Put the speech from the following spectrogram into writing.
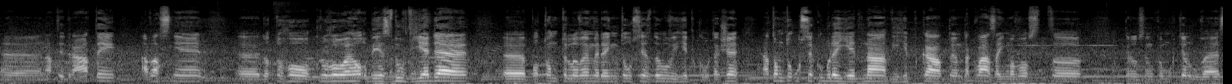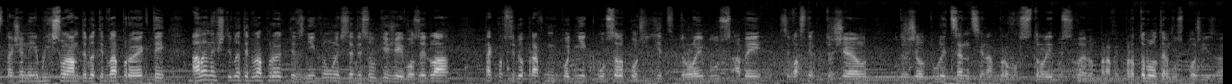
eh, na ty dráty a vlastně eh, do toho kruhového objezdu vjede po tom trlovém vedení tou sjezdovou výhybkou. Takže na tomto úseku bude jedna výhybka, to je jen taková zajímavost, kterou jsem k tomu chtěl uvést. Takže nejblíž jsou nám tyhle ty dva projekty, ale než tyhle ty dva projekty vzniknou, než se vysoutěží vozidla, tak prostě dopravní podnik musel pořídit trolejbus, aby si vlastně udržel, udržel tu licenci na provoz trolejbusové dopravy. Proto byl ten bus pořízen.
